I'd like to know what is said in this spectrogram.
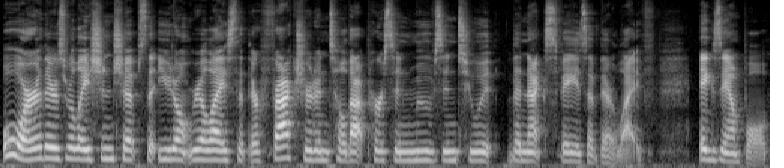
or there's relationships that you don't realize that they're fractured until that person moves into it, the next phase of their life. Example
